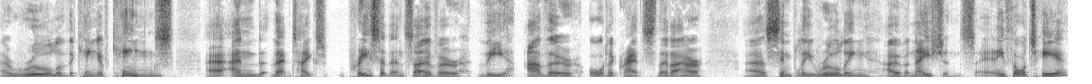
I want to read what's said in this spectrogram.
uh, rule of the King of Kings, uh, and that takes precedence over the other autocrats that are uh, simply ruling over nations. Any thoughts here?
